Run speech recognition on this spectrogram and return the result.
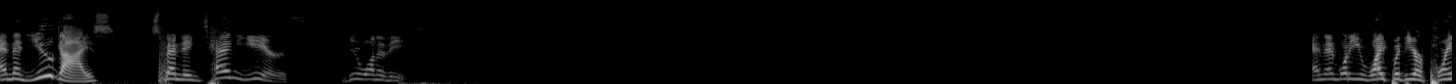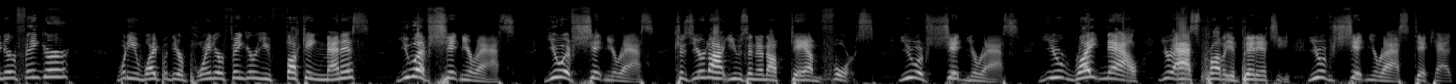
And then you guys spending 10 years do one of these. And then what do you wipe with your pointer finger? What do you wipe with your pointer finger, you fucking menace? You have shit in your ass. You have shit in your ass because you're not using enough damn force. You have shit in your ass. You right now, your ass probably a bit itchy. You have shit in your ass, dickhead.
